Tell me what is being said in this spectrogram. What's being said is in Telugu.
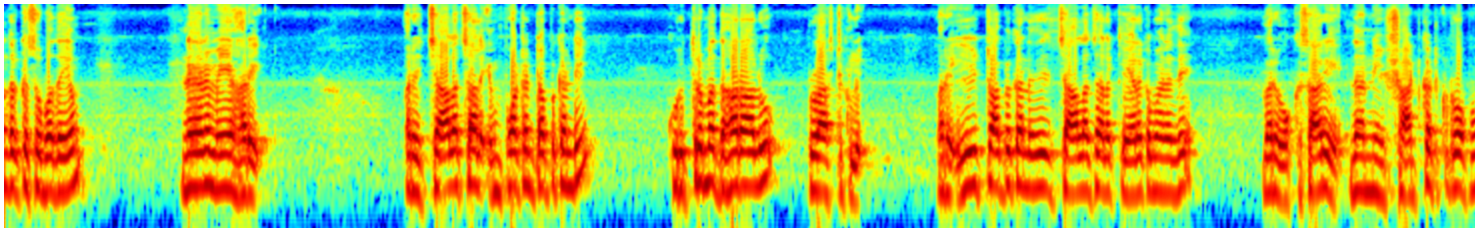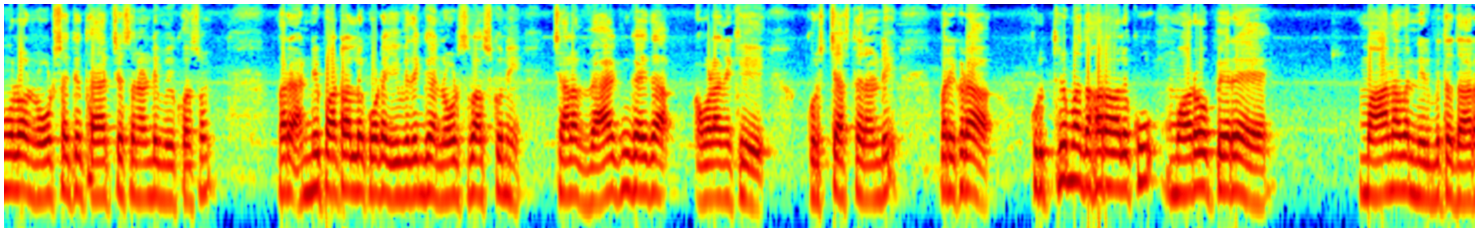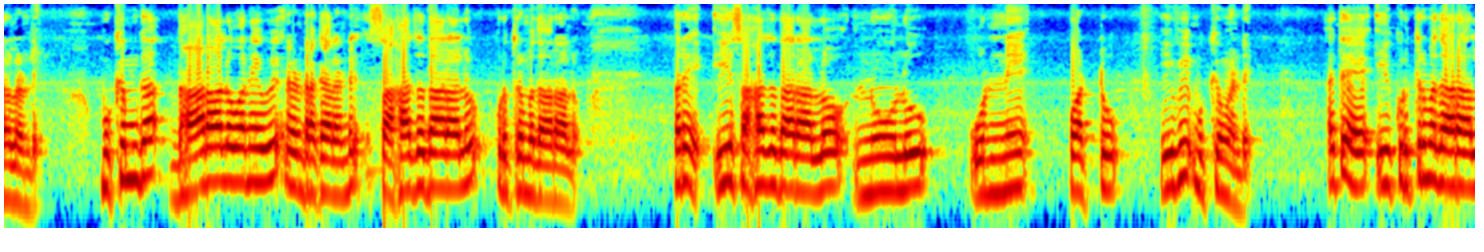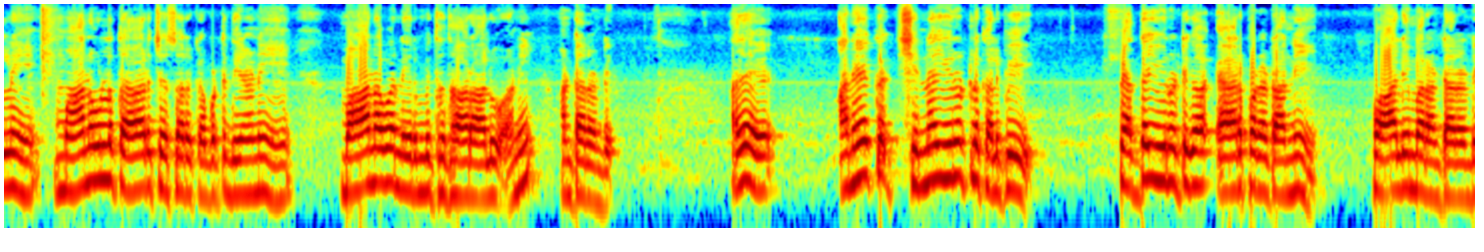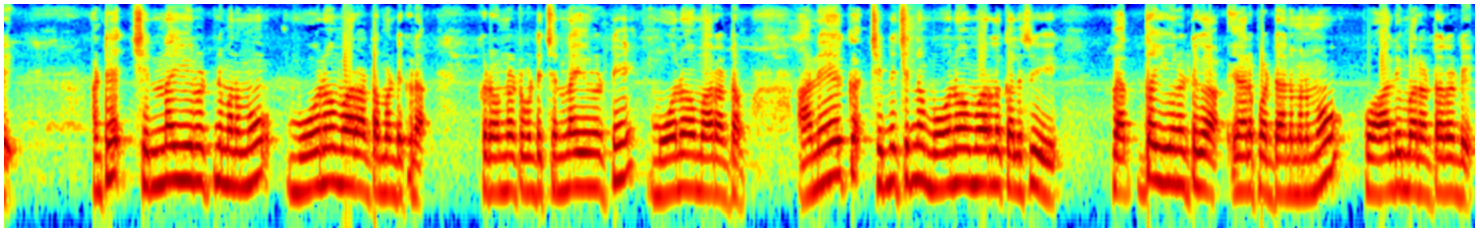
అందరికీ శుభోదయం. నేను మీ హరి. మరి చాలా చాలా ఇంపార్టెంట్ టాపిక్ అండి. కృత్రిమ దారాలు ప్లాస్టిక్లు. మరి ఈ టాపిక్ అనేది చాలా చాలా కీలకమైనది. మరి ఒకసారి దాన్ని షార్ట్కట్ రూపంలో నోట్స్ అయితే తయారు చేశానండి మీకోసం. మరి అన్ని పాఠాల్లో కూడా ఈ విధంగా నోట్స్ రాసుకొని చాలా వేగంగా అయితే అవ్వడానికి కృషి చేస్తానండి. మరి ఇక్కడ కృత్రిమ దారాలకు మరో పేరే మానవ నిర్మిత దారాలు అండి ముఖ్యంగా దారాలు అనేవి రెండు రకాలండి. సహజ దారాలు కృత్రిమ దారాలు. మరి ఈ సహజ దారాల్లో నూలు ఉన్ని పట్టు ఇవి ముఖ్యమండి. అయితే ఈ కృత్రిమ దారాలని మానవులు తయారు చేశారు కాబట్టి దీనిని మానవ నిర్మిత దారాలు అని అంటారండి. అదే అనేక చిన్న యూనిట్లు కలిపి పెద్ద యూనిట్గా ఏర్పడటాన్ని పాలిమర్ అంటారండి. అంటే చిన్న యూనిట్ని మనము మోనోమార్ అంటాం అండి ఇక్కడ. ఇక్కడ ఉన్నటువంటి చిన్న యూనిట్ని మోనోమార్ అంటాం. అనేక చిన్న చిన్న మోనోమార్లు కలిసి పెద్ద యూనిట్గా ఏర్పడ్డాన్ని మనము పాలిమర్ అంటారండి.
